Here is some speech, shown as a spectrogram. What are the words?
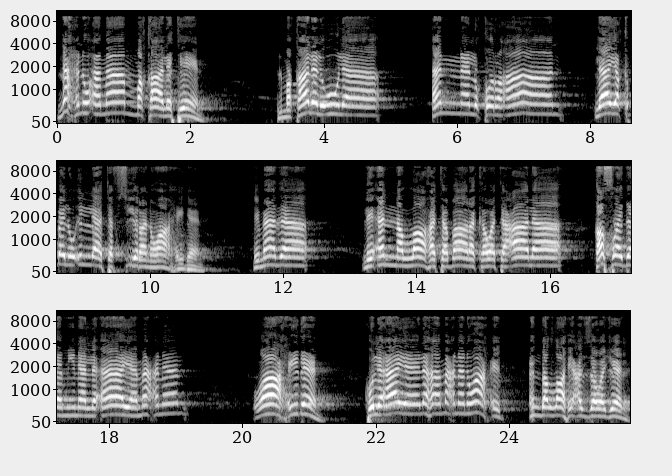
نحن أمام مقالتين. المقالة الأولى أن القرآن لا يقبل إلا تفسيرا واحدا. لماذا؟ لأن الله تبارك وتعالى قصد من الآية معنى واحدا. كل آية لها معنى واحد عند الله عز وجل.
